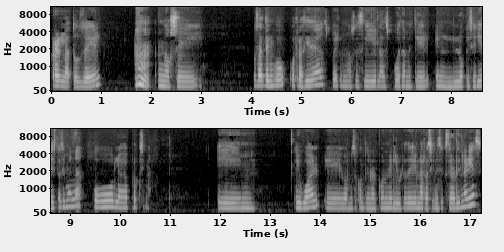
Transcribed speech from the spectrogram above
relatos de él. no sé, o sea, tengo otras ideas, pero no sé si las pueda meter en lo que sería esta semana o la próxima. Em, igual eh, vamos a continuar con el libro de narraciones extraordinarias.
